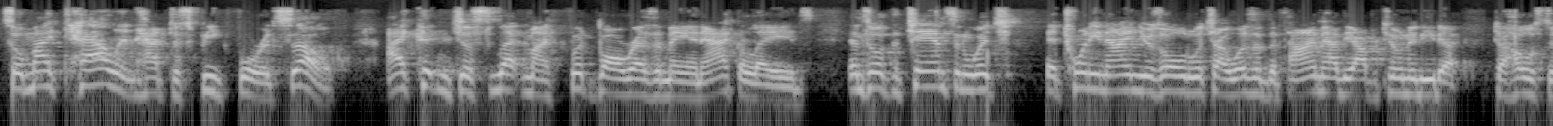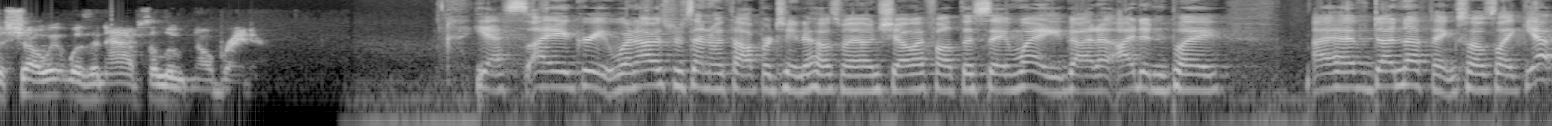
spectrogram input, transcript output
So my talent had to speak for itself. I couldn't just let my football resume and accolades. And so, at the chance in which, at 29 years old, which I was at the time, had the opportunity to to host a show, it was an absolute no brainer. Yes, I agree. When I was presented with the opportunity to host my own show, I felt the same way. You gotta. I didn't play. I have done nothing, so I was like, "Yep,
